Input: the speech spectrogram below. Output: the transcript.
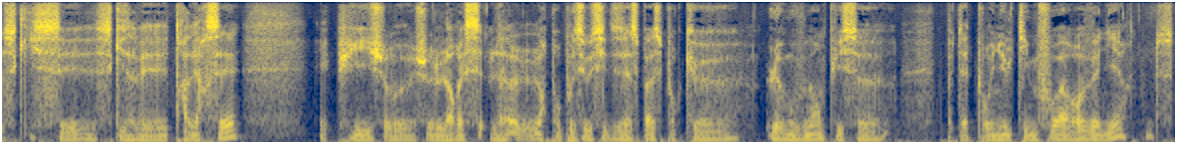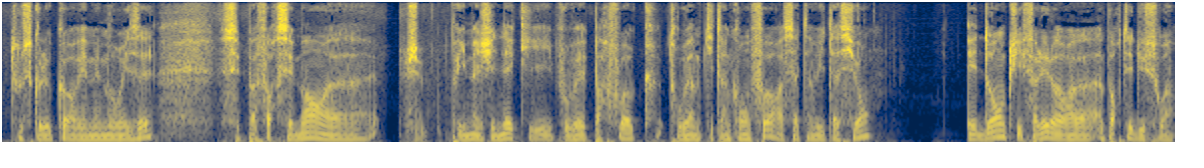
ce qu'ils avaient traversé. Et puis, je, leur, proposais aussi des espaces pour que le mouvement puisse peut-être pour une ultime fois revenir, tout ce que le corps avait mémorisé. C'est pas forcément. Euh, je peux imaginer qu'ils pouvaient parfois trouver un petit inconfort à cette invitation. Et donc, il fallait leur euh, apporter du soin.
